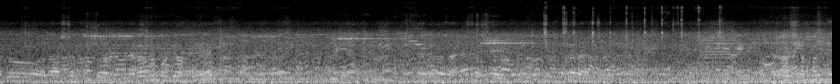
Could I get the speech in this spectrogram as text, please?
ಅದು ರಾಷ್ಟ್ರಪತಿ ನರೇಂದ್ರ ಮೋದಿ ಅವರಿಗೆ ರಾಷ್ಟ್ರಪತಿ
